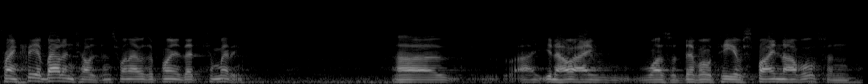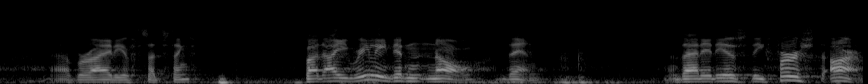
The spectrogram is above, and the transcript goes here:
frankly, about intelligence when I was appointed to that committee. Uh, I, you know, I was a devotee of spy novels and a variety of such things. But I really didn't know then that it is the first arm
